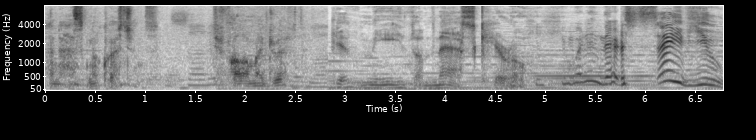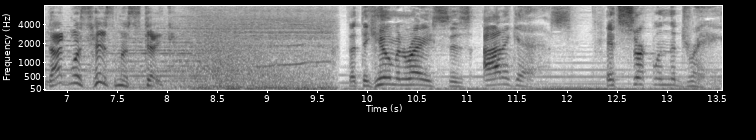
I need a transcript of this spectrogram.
and ask no questions. Do you follow my drift? Give me the mask, hero. He went in there to save you. That was his mistake. That the human race is out of gas. It's circling the drain.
